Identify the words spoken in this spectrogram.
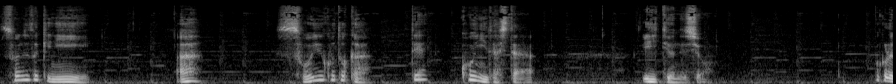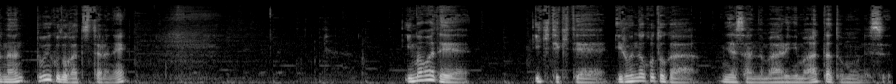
そんな時にあそういうことかって声に出したらいいって言うんですよ。これなんどういうことかって言ったらね今まで生きてきていろんなことが皆さんの周りにもあったと思うんです。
